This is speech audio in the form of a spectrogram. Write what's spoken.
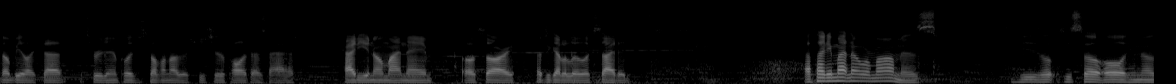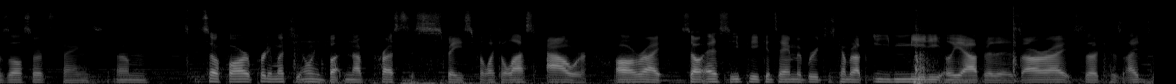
Don't be like that. It's rude to impose yourself on others. You should apologize to Ash. How do you know my name? Oh, sorry. I just got a little excited. I thought he might know where mom is. He's he's so old. He knows all sorts of things. Um, so far, pretty much the only button I've pressed is space for like the last hour. All right. So SCP containment breach is coming up immediately after this. All right. So because I do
